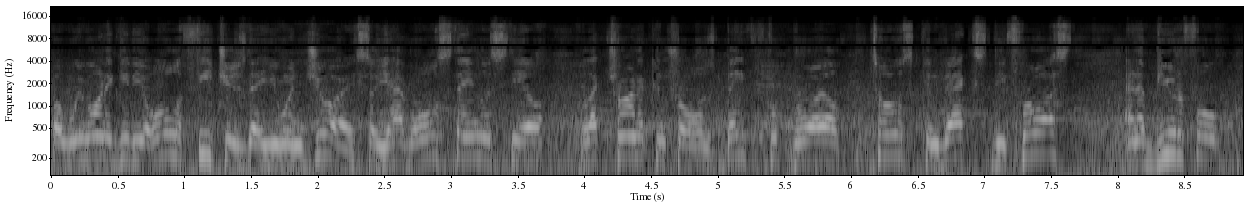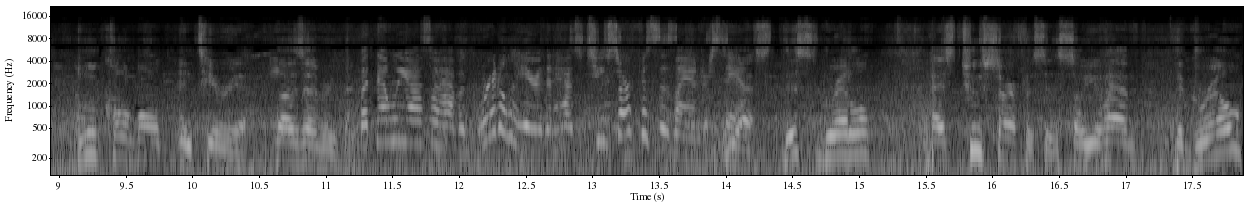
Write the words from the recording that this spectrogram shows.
but we want to give you all the features that you enjoy. So you have all stainless steel, electronic controls, bake, broil, toast, convex, defrost, and a beautiful blue cobalt interior. Does everything. But then we also have a griddle here that has two surfaces, I understand. Yes, this griddle has two surfaces. So you have the grill,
